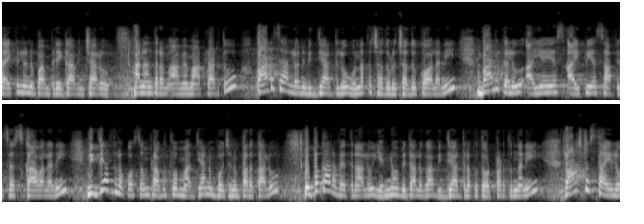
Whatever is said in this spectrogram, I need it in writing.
సైకిళ్ళను పంపిణీ గావించారు. అనంతరం ఆమె మాట్లాడుతూ పాఠశాలలోని విద్యార్థులు ఉన్నత చదువులు చదువుకోవాలని బాలికలు ఐఏఎస్ ఐపీఎస్ ఆఫీసర్స్ కావాలని విద్యార్థుల కోసం ప్రభుత్వం మధ్యాహ్న భోజనం పథకాలు ఉపకార వేతనాలు ఎన్నో విధాలుగా విద్యార్థులకు తోడ్పడుతుందని రాష్ట్ర స్థాయిలో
